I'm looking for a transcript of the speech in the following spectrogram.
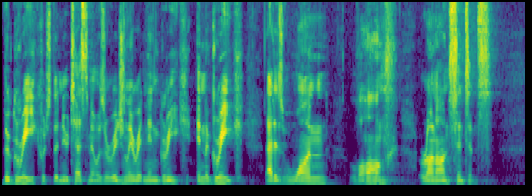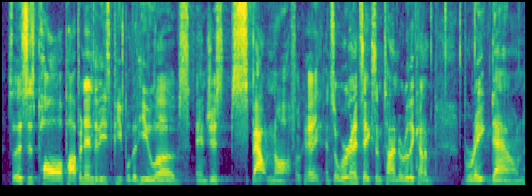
the Greek, which the New Testament was originally written in Greek. In the Greek, that is one long run on sentence. So this is Paul popping into these people that he loves and just spouting off, okay? And so we're going to take some time to really kind of break down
